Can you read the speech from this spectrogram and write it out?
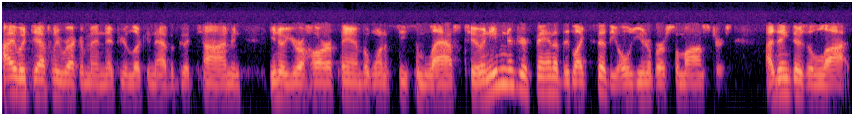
I would definitely recommend if you're looking to have a good time and you know you're a horror fan but want to see some laughs too. And even if you're a fan of the like I said the old Universal monsters, I think there's a lot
